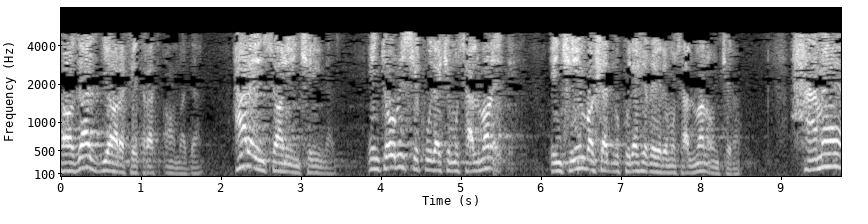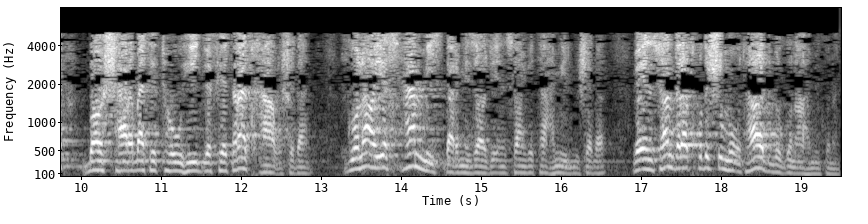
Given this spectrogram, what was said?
تازه از دیار فطرت آمدن. هر انسانی این چنین است. اینطور نیست که کودک مسلمان این چنین باشد و کودک غیر مسلمان اون چرا همه با شربت توحید و فطرت خلق شدن. گناه یه سم است در مزاج انسان که تحمیل می شود و انسان دارد خودش رو معتاد به گناه می کند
